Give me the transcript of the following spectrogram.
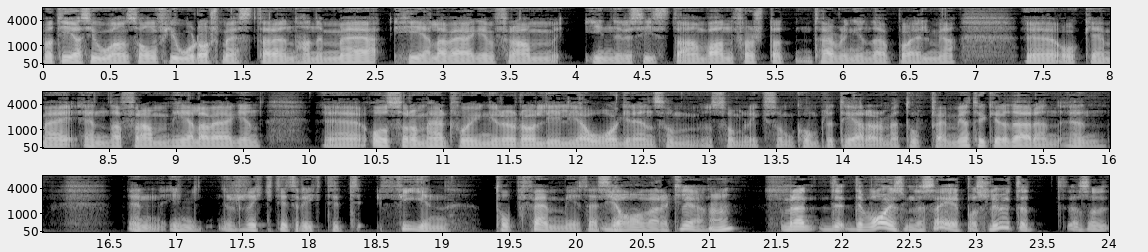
Mattias Johansson, fjolårsmästaren. Han är med hela vägen fram in i det sista. Han vann första tävlingen där på Elmia eh, och är med ända fram hela vägen. Eh, och så de här två yngre då, Lilja Ågren som, som liksom kompletterar de här topp fem. Jag tycker det där är en, en, en, en riktigt, riktigt fin topp fem i ett SM. Ja, verkligen. Mm. Men det, det var ju som du säger på slutet, alltså,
